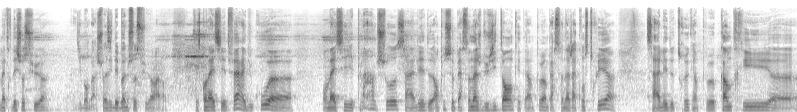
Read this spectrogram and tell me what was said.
mettre des chaussures. Il dit, bon, bah, choisis des bonnes chaussures. Alors, c'est ce qu'on a essayé de faire. Et du coup, on a essayé plein de choses. Ça allait de. En plus, ce personnage du gitan, qui était un peu un personnage à construire, ça allait de trucs un peu country, euh,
